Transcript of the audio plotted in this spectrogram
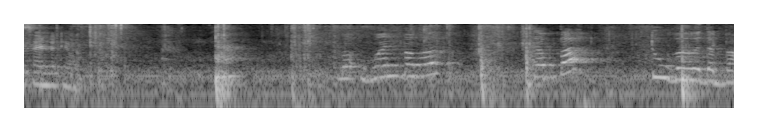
साईडला ठेव. वन बबल डब्बा टू बबल डब्बा.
